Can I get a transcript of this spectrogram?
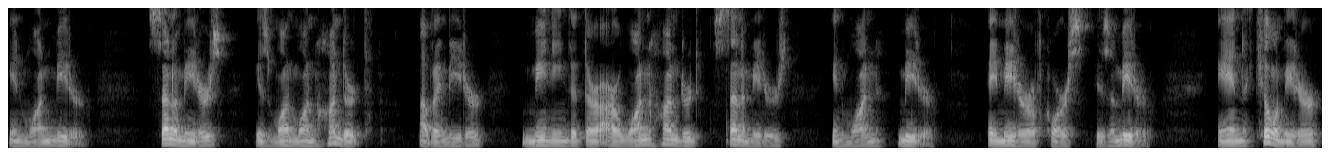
in one meter. Centimeters is 1 one hundredth of a meter, meaning that there are 100 centimeters in one meter. A meter, of course, is a meter, and kilometer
